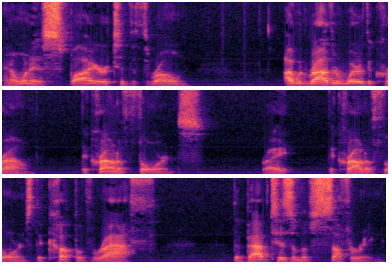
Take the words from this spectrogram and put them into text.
and I want to aspire to the throne. I would rather wear the crown, the crown of thorns, right? The crown of thorns, the cup of wrath, the baptism of suffering.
